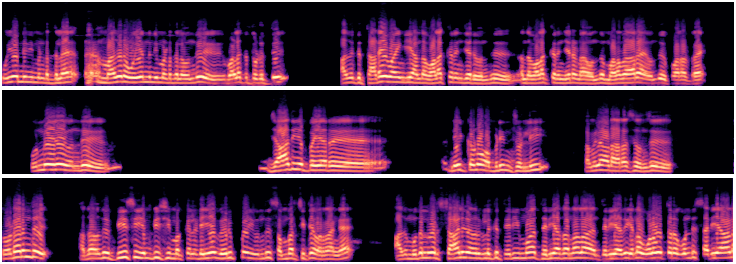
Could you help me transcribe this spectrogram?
உயர்நீதிமன்றத்துல மதுரை உயர்நீதிமன்றத்துல வந்து வழக்கு தொடுத்து அதுக்கு தடை வாங்கி அந்த வழக்கறிஞர் வந்து அந்த வழக்கறிஞரை நான் வந்து மனதார வந்து பாராட்டுறேன். உண்மையிலே வந்து ஜாதிய பெயர் நீக்கணும் அப்படின்னு சொல்லி தமிழ்நாடு அரசு வந்து தொடர்ந்து அதாவது பிசி எம்பிசி மக்களிடையே வெறுப்பை வந்து சம்பாரிச்சிட்டே வர்றாங்க. அது முதல்வர் ஸ்டாலின் அவர்களுக்கு தெரியுமா தெரியாதனால தெரியாது. ஏன்னா உளவுத்துறை கொண்டு சரியான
